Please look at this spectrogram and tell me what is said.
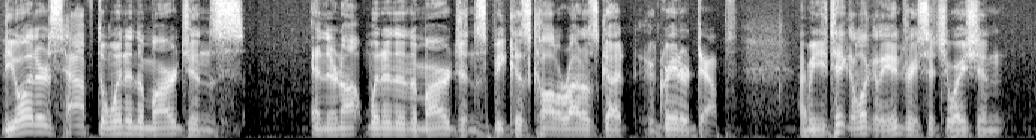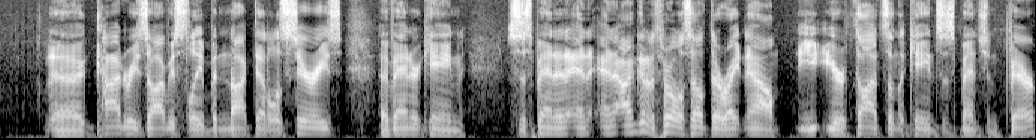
The Oilers have to win in the margins, and they're not winning in the margins because Colorado's got a greater depth. I mean, you take a look at the injury situation. Uh, Kadri's obviously been knocked out of the series. Evander Kane suspended. And, and I'm going to throw this out there right now. Y- your thoughts on the Kane suspension? Fair?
